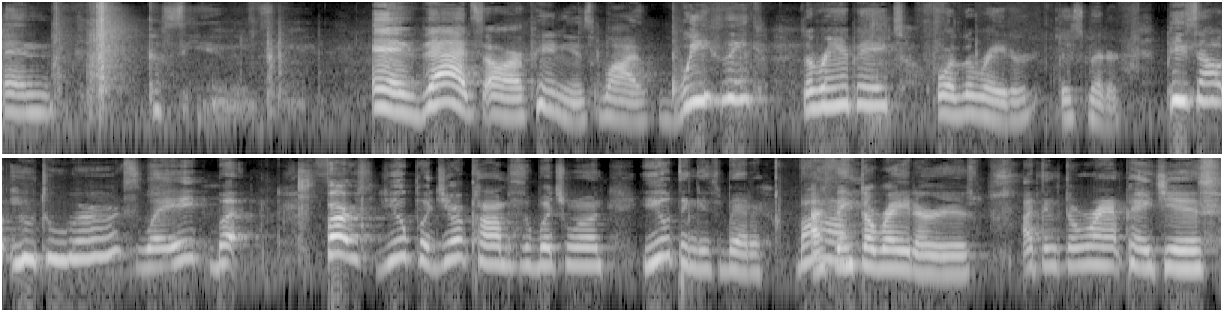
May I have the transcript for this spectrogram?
And. And that's our opinions why we think the Rampage or the Raider is better. Peace out, YouTubers. Wait, but first you put your comments of which one you think is better. Bye. I think the Raider is. I think the Rampage is.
